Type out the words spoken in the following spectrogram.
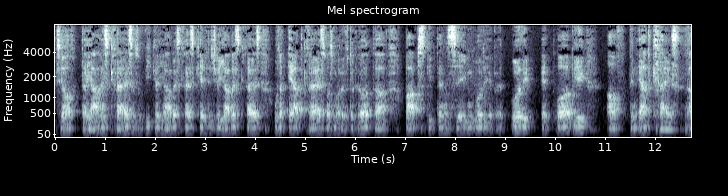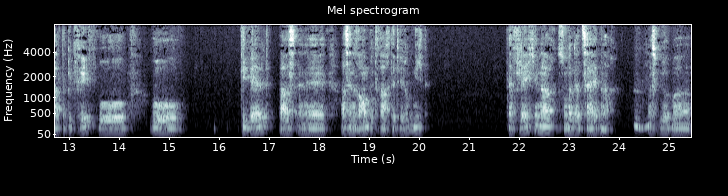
Ist ja auch der Jahreskreis, also Wicker Jahreskreis, keltischer Jahreskreis oder Erdkreis, was man öfter hört. Der Papst gibt den Segen Urdi, Urdi et Orbi auf den Erdkreis, ein alter Begriff, wo, wo die Welt als, eine, als ein Raum betrachtet wird und nicht der Fläche nach, sondern der Zeit nach. Mhm. Also würde man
